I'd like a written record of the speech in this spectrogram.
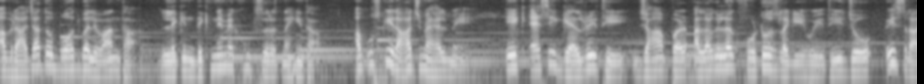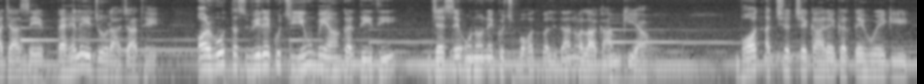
अब राजा तो बहुत बलवान था, लेकिन दिखने में खूबसूरत नहीं था। अब उसके राजमहल में एक ऐसी गैलरी थी जहाँ पर अलग अलग फ़ोटोज़ लगी हुई थी जो इस राजा से पहले जो राजा थे। और वो तस्वीरें कुछ यूँ बयां करती थी जैसे उन्होंने कुछ बहुत बलिदान वाला काम किया हो। बहुत अच्छे अच्छे कार्य करते हुए कि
